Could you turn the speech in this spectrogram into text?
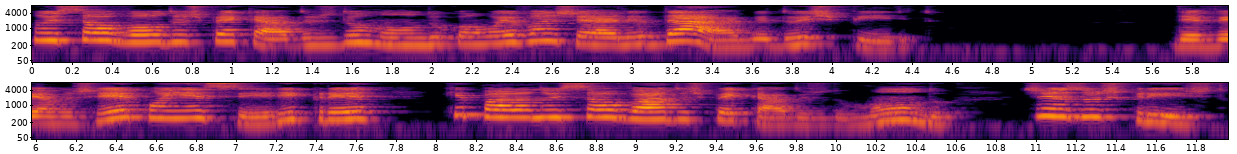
nos salvou dos pecados do mundo com o Evangelho da Água e do Espírito. Devemos reconhecer e crer que, para nos salvar dos pecados do mundo, Jesus Cristo,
